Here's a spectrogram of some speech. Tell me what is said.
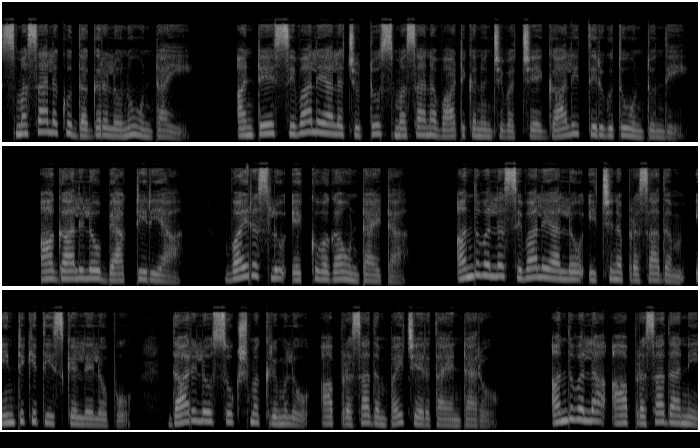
శ్మశాలకు దగ్గరలోనూ ఉంటాయి. అంటే శివాలయాల చుట్టూ శ్మశాన వాటిక నుంచి వచ్చే గాలి తిరుగుతూ ఉంటుంది. ఆ గాలిలో బ్యాక్టీరియా వైరస్లు ఎక్కువగా ఉంటాయట. అందువల్ల శివాలయాల్లో ఇచ్చిన ప్రసాదం ఇంటికి తీసుకెళ్ళేలోపు దారిలో సూక్ష్మక్రిములు ఆ ప్రసాదంపై చేరతాయంటారు. అందువల్ల ఆ ప్రసాదాన్ని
